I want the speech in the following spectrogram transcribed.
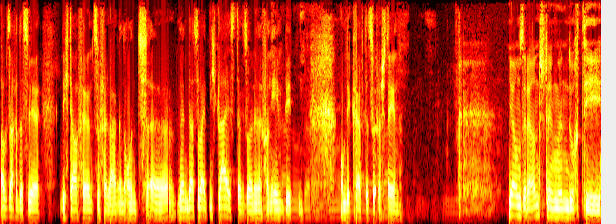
Hauptsache, dass wir nicht aufhören zu verlangen. Und äh, wenn das soweit nicht klar ist, dann sollen wir von ihm bitten, um die Kräfte zu verstehen. Ja, unsere Anstrengungen durch die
